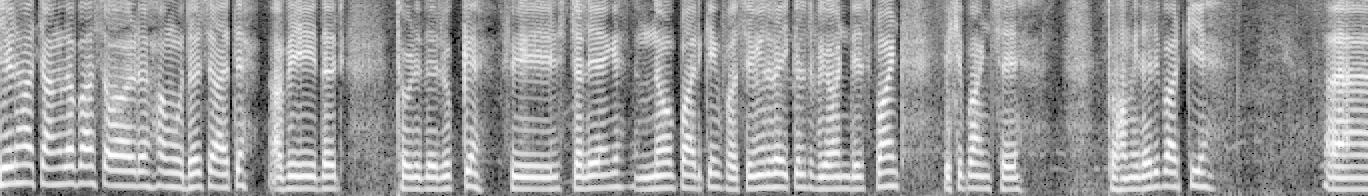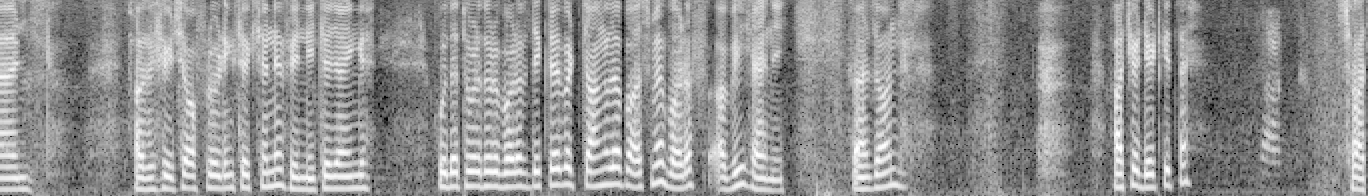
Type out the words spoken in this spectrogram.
ये रहा चांगला पास और हम उधर से आए थे। अभी इधर थोड़ी देर रुक के फिर चले जाएँगे no parking for civil vehicles beyond this point इसी पॉइंट से तो हम इधर ही पार्क किए। एंड अभी फिर से ऑफ़ सेक्शन है फिर नीचे जाएँगे। उधर थोड़े थोड़े बर्फ़ दिख रहे हैं बट चांगला पास में बर्फ़ अभी है नहीं। रमज़ान आज का डेट कितना है? सात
